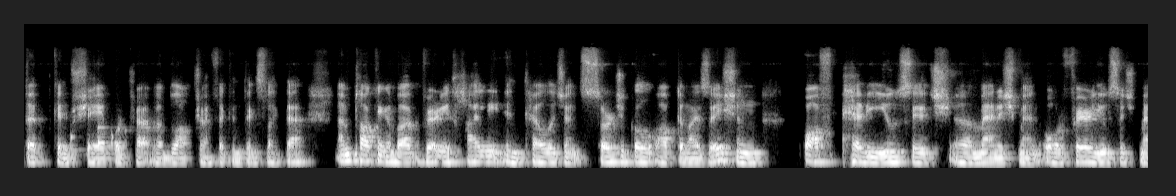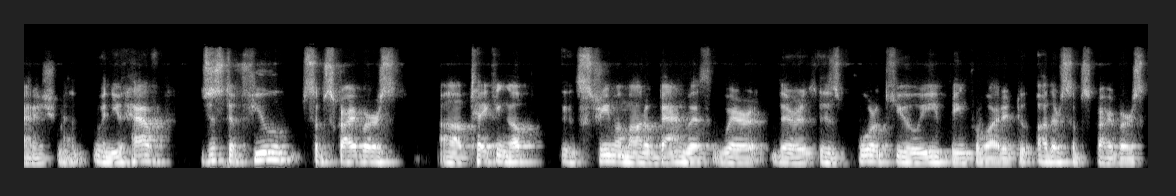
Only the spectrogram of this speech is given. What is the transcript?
that can shape or tra- uh, block traffic and things like that. I'm talking about very highly intelligent surgical optimization of heavy usage uh, management or fair usage management. When you have just a few subscribers uh, taking up extreme amount of bandwidth where there is poor QoE being provided to other subscribers,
